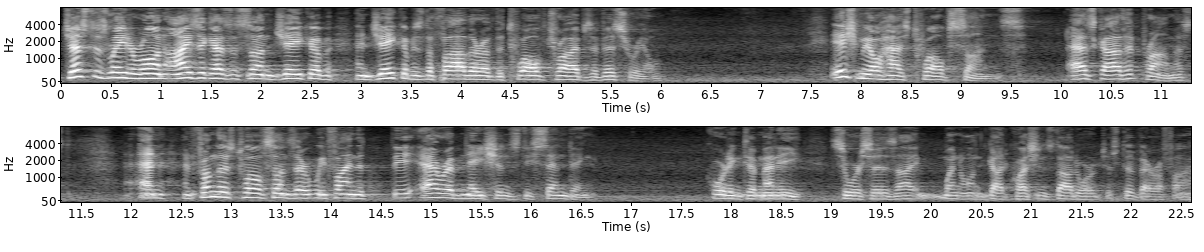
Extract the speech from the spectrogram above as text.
Just as later on, Isaac has a son, Jacob, and Jacob is the father of the 12 tribes of Israel. Ishmael has 12 sons, as God had promised. And, and from those 12 sons, there we find the, the Arab nations descending, according to many sources. I went on gotquestions.org just to verify.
